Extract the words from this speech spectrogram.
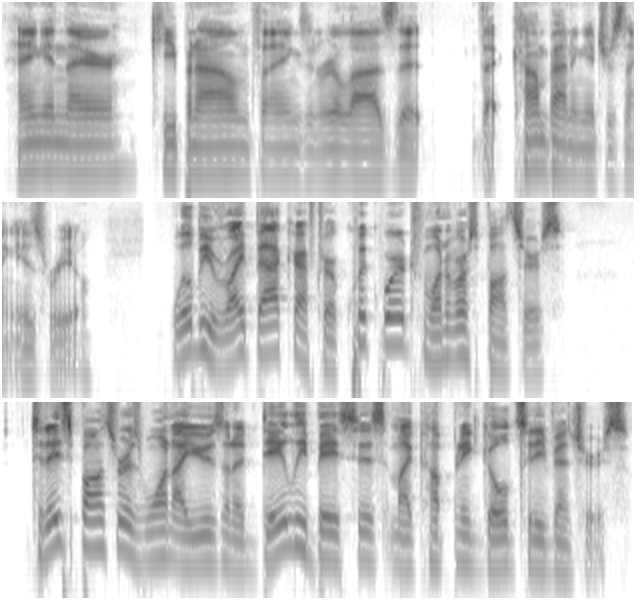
hang in there, keep an eye on things, and realize that that compounding interest thing is real. We'll be right back after a quick word from one of our sponsors. Today's sponsor is one I use on a daily basis at my company, Gold City Ventures.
